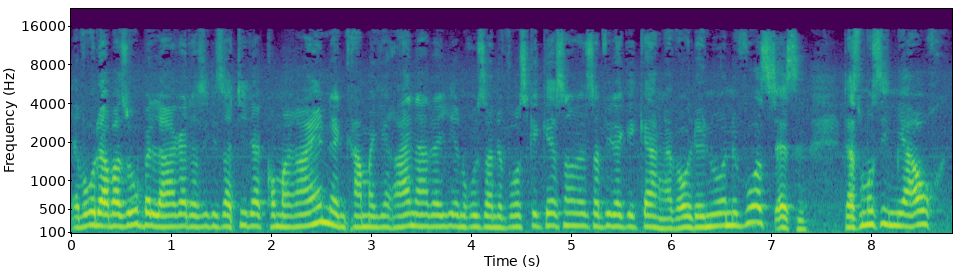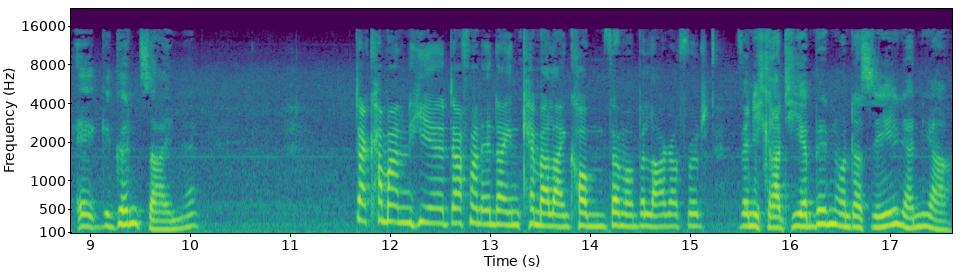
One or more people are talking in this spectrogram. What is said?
er wurde aber so belagert, dass ich gesagt Dieter, komm mal rein. Dann kam er hier rein, hat er hier in Ruhe seine Wurst gegessen und ist er wieder gegangen. Er wollte nur eine Wurst essen. Das muss ihm ja auch äh, gegönnt sein. Ne? Da kann man hier, darf man in dein Kämmerlein kommen, wenn man belagert wird. Wenn ich gerade hier bin und das sehe, dann ja.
